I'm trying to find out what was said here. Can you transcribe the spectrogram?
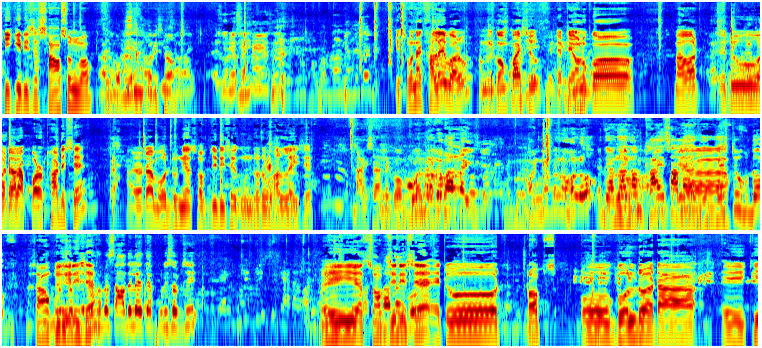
কি কি দিছে চাওঁচোন বাৰু। কিছুমানে খালেই বাৰু আমি গম পাইছোঁ। এতিয়া তেওঁলোকৰ ভাগত এইটো এটা এটা পৰঠা দিছে। আৰু এটা বহুত ধুনীয়া চব্জি দিছে গোন্ধটো ভাল লাগিছে। খাই চালে গম পোৱা ভাল লাগিছে। অন্যটো নহ'লেও খাই চালে টেষ্টটো সোধক। চাওঁ কি কি দিছে? চাহ দিলে এতিয়া পুৰি চব্জি। এই চব্জি দিছে এইটো টপ গল্ডৰ এটা এই কি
